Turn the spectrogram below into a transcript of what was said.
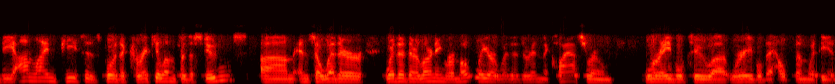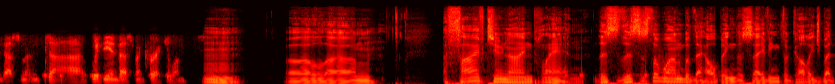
the online pieces for the curriculum for the students. Um, and so whether whether they're learning remotely or whether they're in the classroom, we're able to uh, we're able to help them with the investment uh, with the investment curriculum. Hmm. Well, um, a five two nine plan. This this is the one with the helping the saving for college. But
